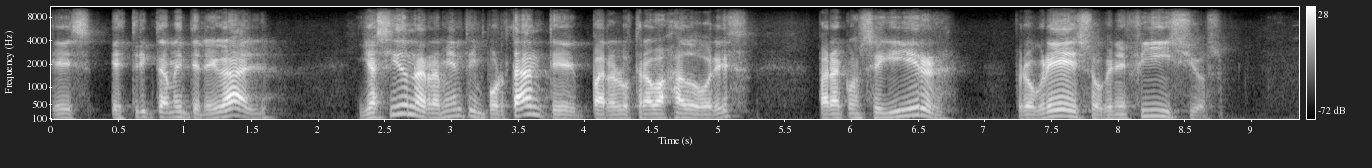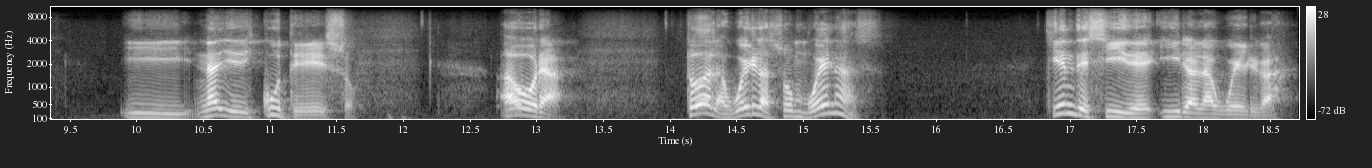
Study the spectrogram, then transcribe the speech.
es estrictamente legal y ha sido una herramienta importante para los trabajadores para conseguir progresos, beneficios. Y nadie discute eso. Ahora, ¿todas las huelgas son buenas? ¿Quién decide ir a la huelga?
